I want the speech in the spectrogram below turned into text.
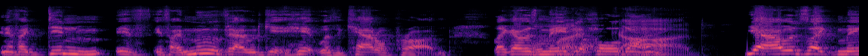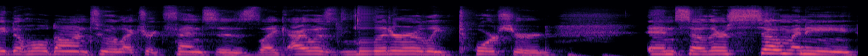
and if I didn't, if if I moved, I would get hit with a cattle prod. Like I was Oh made to hold on. Yeah, I was like made to hold on to electric fences. Like I was literally tortured. And so there's so many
